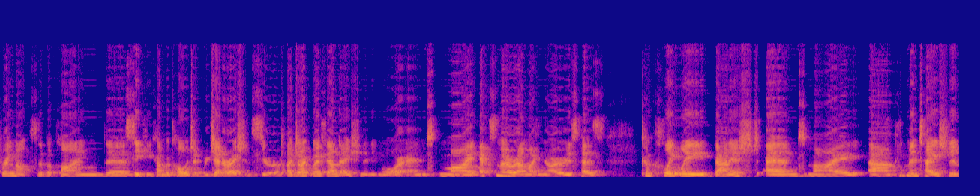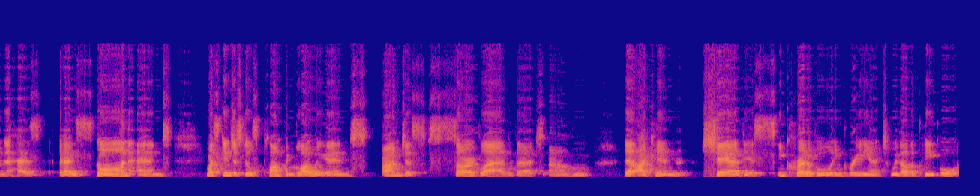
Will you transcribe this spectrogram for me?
three months of applying the Sea Cucumber Collagen Regeneration Serum, I don't wear foundation anymore and my eczema around my nose has completely vanished and my uh, pigmentation has has gone and my skin just feels plump and glowy and I'm just so glad that um, that I can share this incredible ingredient with other people.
